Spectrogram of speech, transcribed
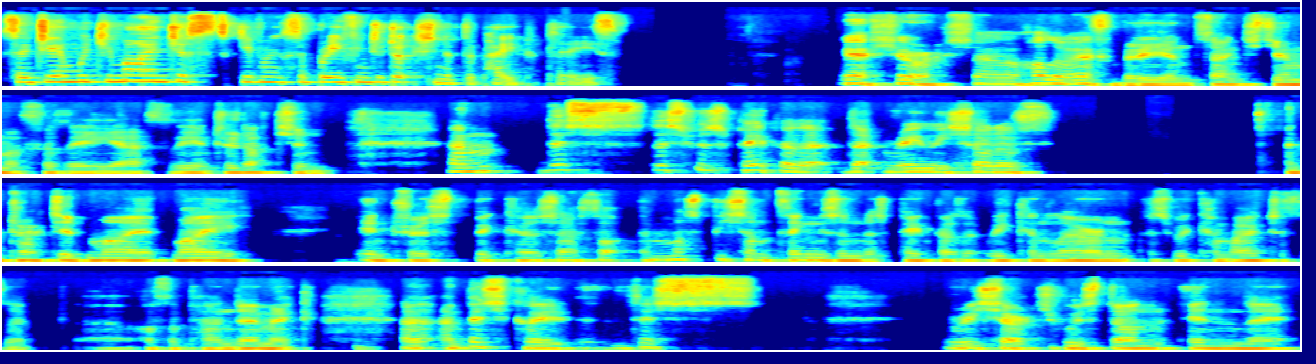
So Jim, would you mind just giving us a brief introduction of the paper, please? Yeah, sure. So, hello everybody, and thanks Gemma for the uh, for the introduction. Um, this this was a paper that that really sort of attracted my my interest because I thought there must be some things in this paper that we can learn as we come out of the uh, of the pandemic, uh, and basically this research was done in the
